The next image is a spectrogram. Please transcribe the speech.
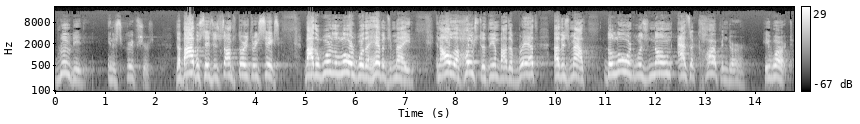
rooted in the scriptures. The Bible says in Psalms 33 6, by the word of the Lord were the heavens made, and all the host of them by the breath of his mouth. The Lord was known as a carpenter. He worked.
